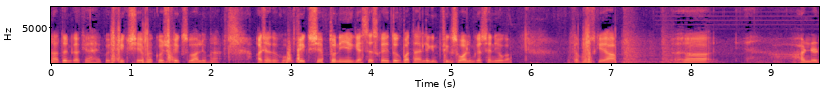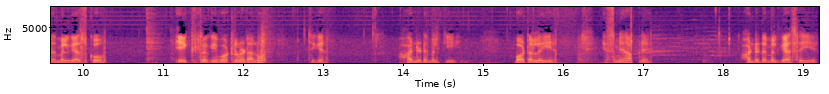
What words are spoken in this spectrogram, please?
ना तो इनका क्या है? कोई फिक्स शेप है, कुछ फिक्स वॉल्यूम है। अच्छा देखो फिक्स शेप तो नहीं है गैसेस का, ये तो पता है, लेकिन फिक्स वॉल्यूम कैसे नहीं होगा? सपोज़ कि आप हंड्रेड एम गैस को एक लीटर की बोतल में डालो, ठीक है? हंड्रेड एम की बॉटल है ये इसमें आपने हंड्रेड एम गैस है ये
